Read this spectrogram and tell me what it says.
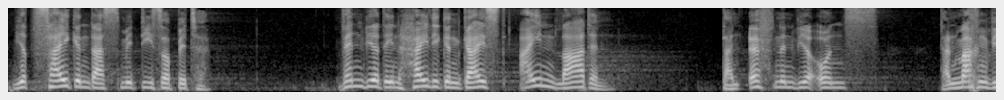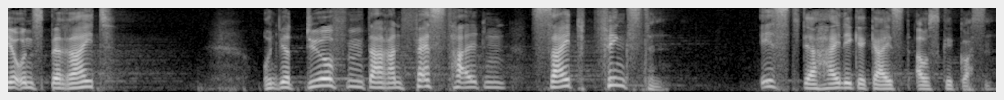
Wir zeigen das mit dieser Bitte. Wenn wir den Heiligen Geist einladen, dann öffnen wir uns, dann machen wir uns bereit und wir dürfen daran festhalten, seit Pfingsten ist der Heilige Geist ausgegossen.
